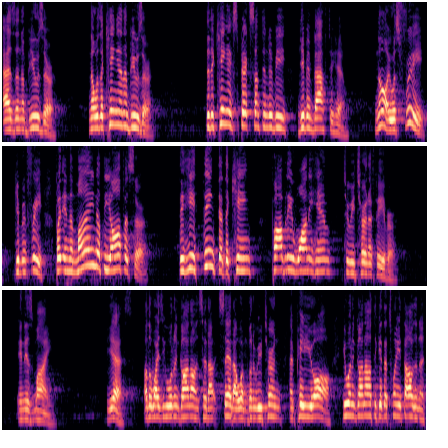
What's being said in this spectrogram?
as an abuser. Now, was the king an abuser? Did the king expect something to be given back to him? No, it was free, given free. But in the mind of the officer, did he think that the king probably wanted him to return a favor? In his mind. Yes. Otherwise, he wouldn't have gone out and said, said I'm going to return and pay you all. He wouldn't have gone out to get that 20000 and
